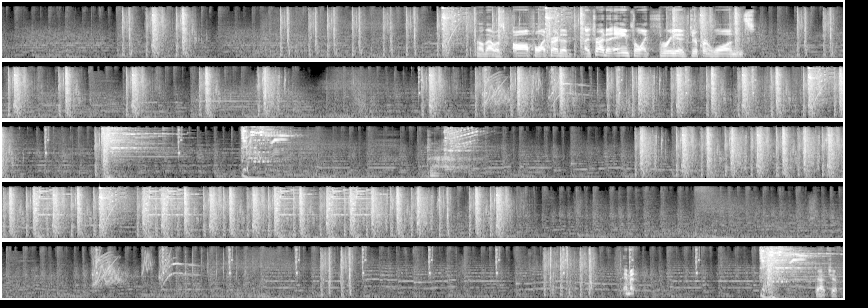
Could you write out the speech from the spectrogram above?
Oh, that was awful. I tried to I tried to aim for like three different ones. Damn it. Gotcha.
